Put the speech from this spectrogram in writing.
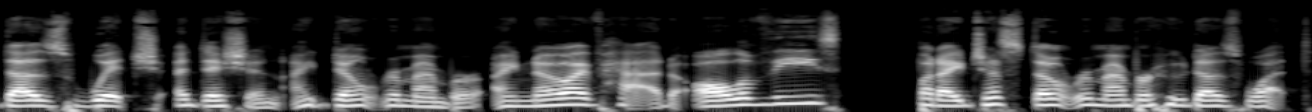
does which addition. I don't remember. I know I've had all of these, but I just don't remember who does what.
